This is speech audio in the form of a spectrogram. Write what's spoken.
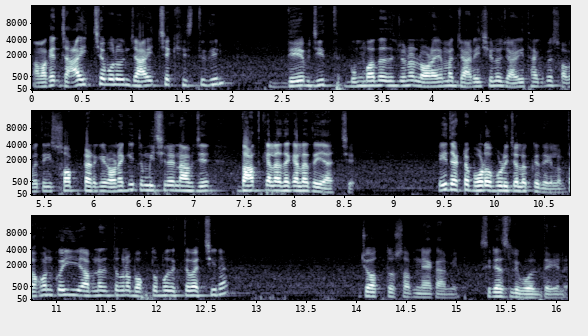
আমাকে যা ইচ্ছে বলুন, যা ইচ্ছে খিস্তি দিন। দেবজিৎ বুম্বাদাদের জন্য লড়াই আমার জারি ছিল, জারি থাকবে, সবেতেই সব টার্গেট অনেকেই তো মিছিলে নামছে, দাঁত কেলাতে কেলাতে যাচ্ছে। এই তো একটা বড় পরিচালককে দেখলাম। তখন কই আপনাদের তো কোনো বক্তব্য দেখতে পাচ্ছি না। যত সব ন্যাকামি, সিরিয়াসলি বলতে গেলে।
